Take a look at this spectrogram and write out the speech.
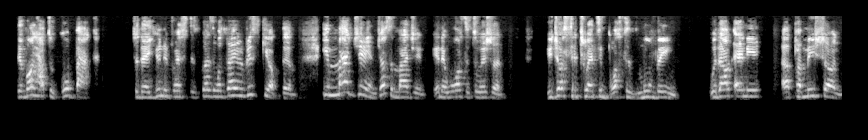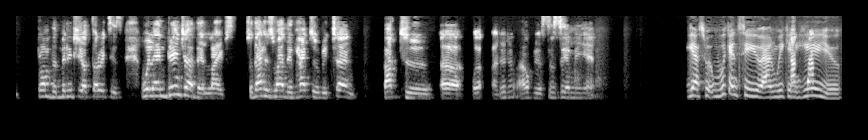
they've all had to go back to their universities because it was very risky of them. Imagine, just imagine, in a war situation, you just see 20 buses moving without any uh, permission from the military authorities will endanger their lives. So that is why they've had to return back to, uh, well, I don't know, I hope you're still seeing me here. Yes, we can see you and we can hear you.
